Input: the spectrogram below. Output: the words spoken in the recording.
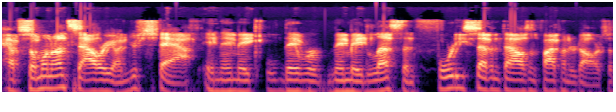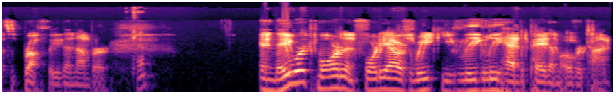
have someone on salary on your staff and they make they were they made less than forty seven thousand five hundred dollars. That's roughly the number. Okay. And they worked more than forty hours a week. You legally had to pay them overtime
